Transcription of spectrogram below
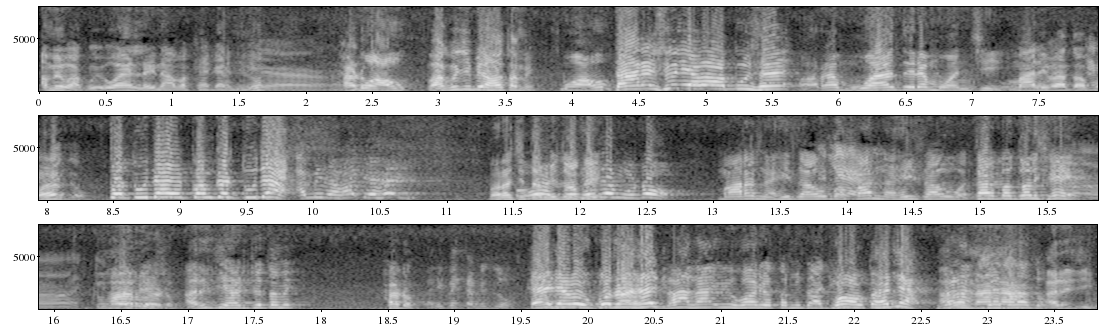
અમે વાઘુ ઓયન લઈને આવા ખેગાજી હાડો. હું આવું. વાઘુજી બેહો તમે. હું આવું? તારે શું લેવા આપવું છે? અરે હું આવ્યો તો રે મોનજી મારી વાત પર. તો તું જા એક કામ કર તું જા. અમે રવા દે હે ભરતજી તમે જો કે મોટો. મારે નહીં જાવું બાપા નહીં જાવું. વધારે બગડ છે. હરીજી હટજો તમે. હાડો. હરીભાઈ તમે જો. હેડ હવે ઊભો થા હેડ. ના ના ઈ હોર્યો તમે હો આવતો હેડ લે અરે ના ના. હરીજી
